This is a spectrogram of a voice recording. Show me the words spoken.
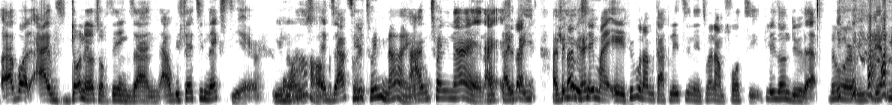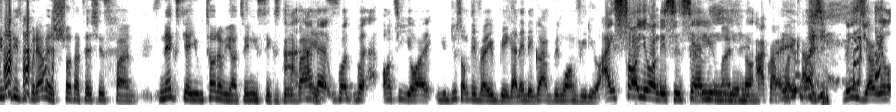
Uh, but I've done a lot of things, and I'll be 30 next year. You know, Wow. So exactly. you're 29. I'm 29. I, I- I should I, you- I should I be guys- saying my age? People not be calculating it when I'm 40. Please don't do that. Don't worry. They- you know these people, they have a short attention span. Next year, you tell them you are 26, they'll And- buy and it. then- but but until you are you do something very big and then they go and bring one video. I saw you on the sincerely, you you, know, Accra you podcast. this is your real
